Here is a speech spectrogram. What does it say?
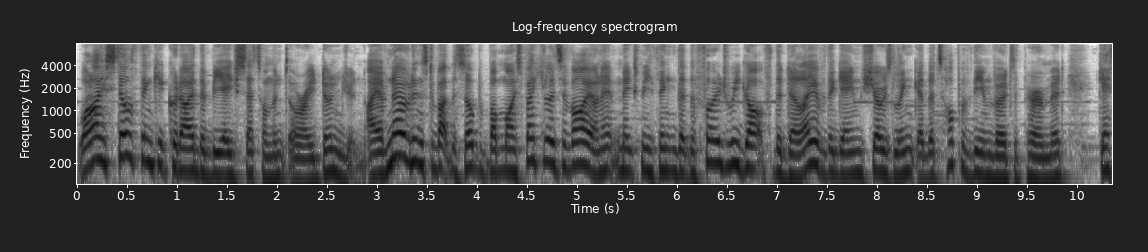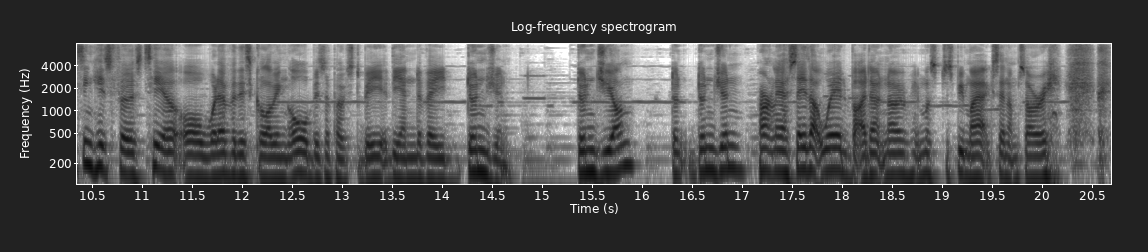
While I still think it could either be a settlement or a dungeon, I have no evidence to back this up, but my speculative eye on it makes me think that the footage we got for the delay of the game shows Link at the top of the inverted pyramid, getting his first tear or whatever this glowing orb is supposed to be, at the end of a dungeon. Dungeon? Dun dungeon? Apparently I say that weird, but I don't know, it must just be my accent, I'm sorry.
